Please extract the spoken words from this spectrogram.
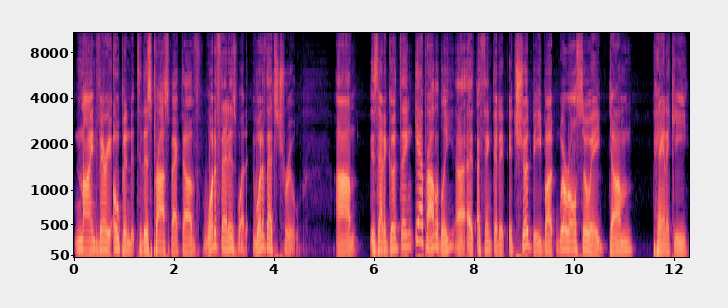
mind very opened to this prospect of what if that is what what if that's true. Um, is that a good thing? Yeah, probably. Uh, I, I think that it, it should be, but we're also a dumb, panicky,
